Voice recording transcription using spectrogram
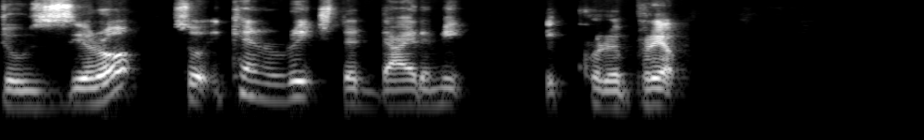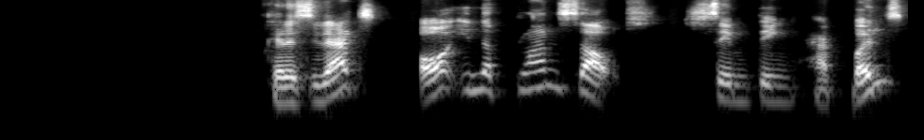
to zero. So it can reach the dynamic equilibrium. Can you see that? Or in the plant cells, same thing happens.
